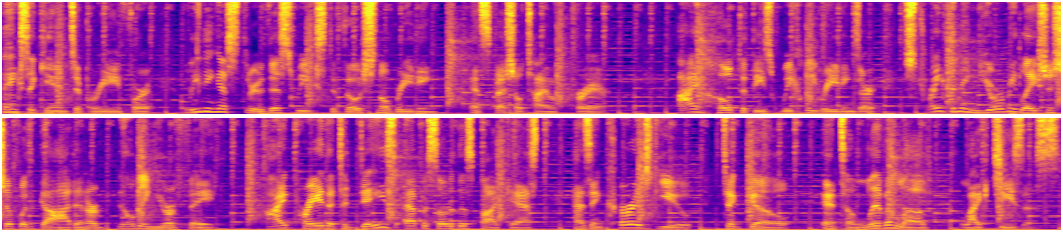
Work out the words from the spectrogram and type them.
Thanks again to Bree for leading us through this week's devotional reading and special time of prayer. I hope that these weekly readings are strengthening your relationship with God and are building your faith. I pray that today's episode of this podcast has encouraged you to go and to live and love like Jesus.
